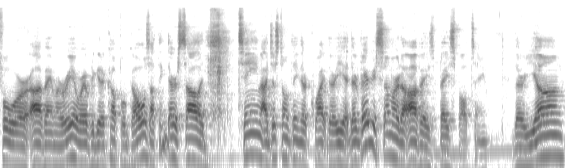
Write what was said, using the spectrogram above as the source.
for Ave Maria were able to get a couple goals. I think they're a solid team. I just don't think they're quite there yet. They're very similar to Ave's baseball team. They're young,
